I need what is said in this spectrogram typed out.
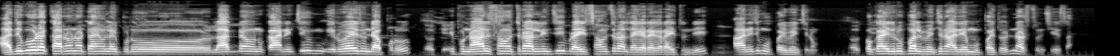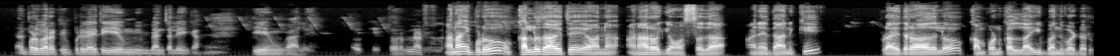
అది కూడా కరోనా టైంలో ఇప్పుడు లాక్డౌన్ కానించి ఇరవై ఐదు ఉండే అప్పుడు. ఇప్పుడు నాలుగు సంవత్సరాల నుంచి ఇప్పుడు ఐదు సంవత్సరాల దగ్గర దగ్గర అవుతుంది. ఆ నుంచి ముప్పై పెంచినాం. ఒక ఐదు రూపాయలు పెంచినాం అదే ముప్పై తోటి నడుస్తుంది సీసా. ఇప్పటి వరకు ఇప్పుడు అయితే ఏం పెంచలే ఇంకా. ఏం కాలేదు అన్న ఇప్పుడు కళ్ళు తాగితే ఏమైనా అనారోగ్యం వస్తుందా అనే దానికి ఇప్పుడు హైదరాబాద్లో కాంపౌండ్ కళ్ళు తాగి ఇబ్బంది పడ్డారు.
